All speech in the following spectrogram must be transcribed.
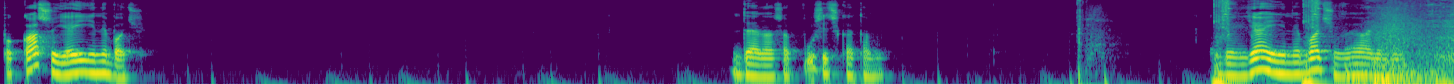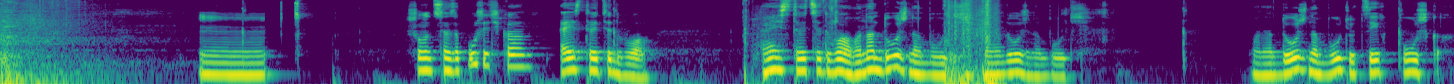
Поки що я її не бачу. Де наша пушечка там? Блін, я її не бачу, реально. Що це за пушечка? Ace 32. Ace 32, вона должна бути. Вона должна бути. Вона должна бути у цих пушках.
